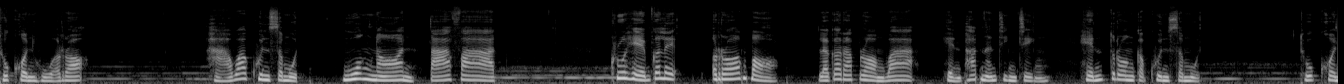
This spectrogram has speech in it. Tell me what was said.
ทุกคนหัวเราะ หาว่าคุณสมุทร ง่วงนอน ตาฝาด ครูเหมก็เลยร้องบอก แล้วก็รับรองว่าเห็นภาพนั้นจริง ๆ เห็นตรงกับคุณสมุทรทุกคน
